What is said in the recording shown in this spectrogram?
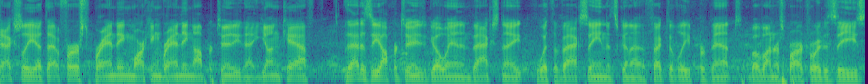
actually at that first branding, marking branding opportunity, that young calf, that is the opportunity to go in and vaccinate with a vaccine that's going to effectively prevent bovine respiratory disease.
